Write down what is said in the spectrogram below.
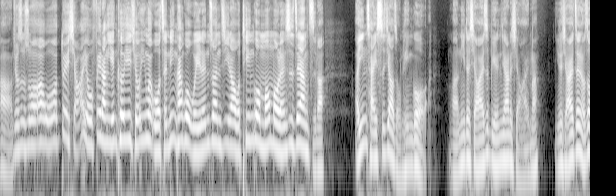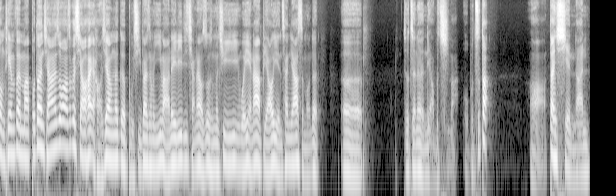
啊，就是说啊，我对小孩有非常严苛要求，因为我曾经看过伟人传记了，我听过某某人是这样子了啊，因材施教总听过吧？啊，你的小孩是别人家的小孩吗？你的小孩真有这种天分吗？不断强调说这个小孩好像那个补习班什么以马内利，强调说什么去维也纳表演参加什么的，呃，这真的很了不起吗？我不知道啊，但显然。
